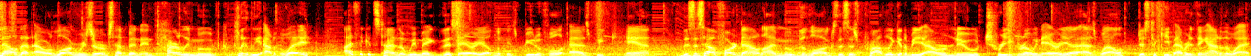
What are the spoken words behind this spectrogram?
Now that our log reserves have been entirely moved completely out of the way, I think it's time that we make this area look as beautiful as we can. This is how far down I moved the logs. This is probably to be our new tree growing area as well, just to keep everything out of the way.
